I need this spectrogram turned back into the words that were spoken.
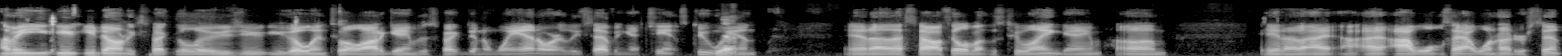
I mean, you, you don't expect to lose. You you go into a lot of games expecting to win, or at least having a chance to win, yeah. and uh, that's how I feel about this Tulane game. Um, you know, I, I, I won't say I 100 percent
